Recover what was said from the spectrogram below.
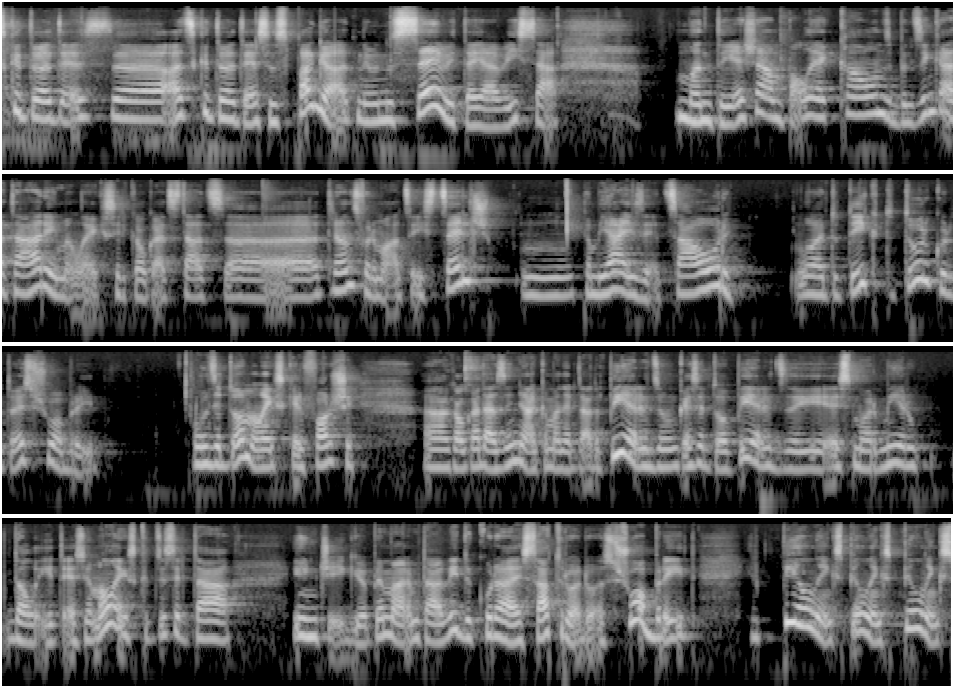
skatoties, uh, skatoties uz pagātni un uz sevi tajā visā, uh, man tiešām paliek kauns, bet kā, tā arī man liekas, ir kaut kāds tāds uh, transformācijas ceļš, mm, kam jāiziet cauri, lai tu tiktu tur, kur tu esi šobrīd. Līdz ar to man liekas, ka ir forši uh, kaut kādā ziņā, ka man ir tāda pieredze un ka es ar to pieredzi esmu ar mieru dalīties. Jo man liekas, ka tas ir tā inčīgi, jo, piemēram, tā vide, kurā es atrodos šobrīd, ir pilnīgs, pilnīgs, pilnīgs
